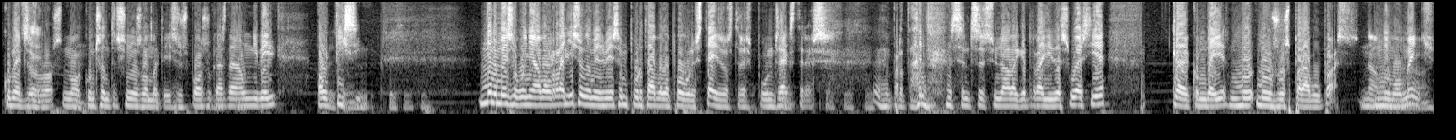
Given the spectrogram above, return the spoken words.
comets Sí. errors, no, la concentració no és la mateixa, suposo que has d'anar a un nivell altíssim. Sí, sí, sí. No només guanyava el ratll, sinó que a més a més s'emportava la Power Stage, els 3 punts extres. Eh, Per tant, sensacional aquest ratll de Suècia, que, com deies, no, no us ho esperàveu pas, No, ni no, molt no. menys.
